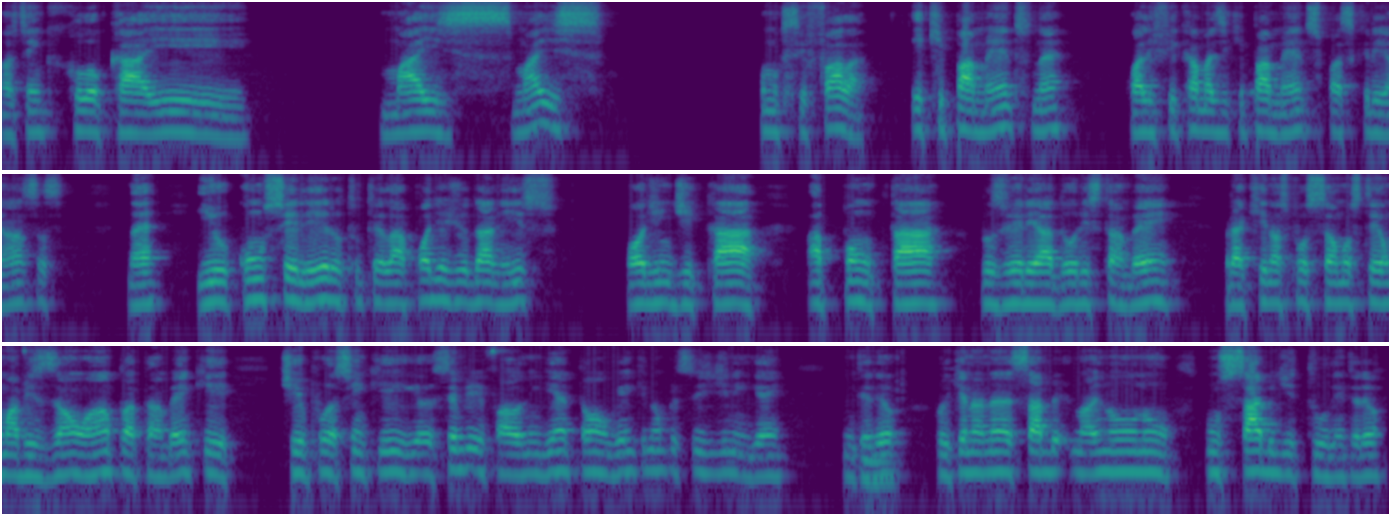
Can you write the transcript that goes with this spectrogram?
Nós temos que colocar aí mais, mais como que se fala? Equipamentos, né? Qualificar mais equipamentos para as crianças, né? E o conselheiro tutelar pode ajudar nisso, pode indicar, apontar para os vereadores também, para que nós possamos ter uma visão ampla também, que, tipo assim, que eu sempre falo, ninguém é tão alguém que não precisa de ninguém, entendeu? Hum. Porque nós, não, é sabe, nós não, não, não sabe de tudo, entendeu?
